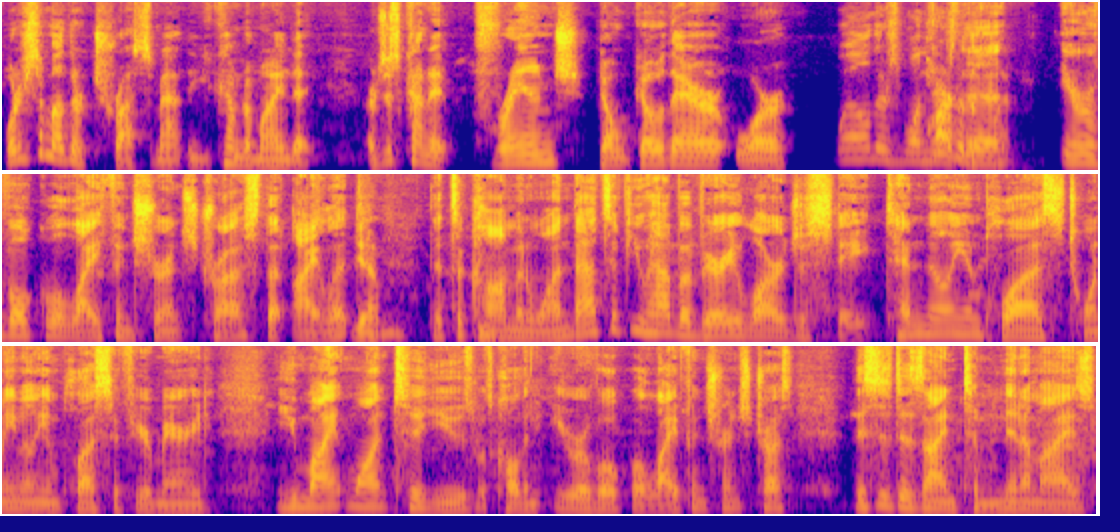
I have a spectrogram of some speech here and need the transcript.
What are some other trusts, Mat, that you come to mind that are just kind of fringe, don't go there, or well, there's one. There's the, the irrevocable life insurance trust, that ILIT. Yeah. That's a common one. That's if you have a very large estate, 10 million plus, 20 million plus if you're married. You might want to use what's called an irrevocable life insurance trust. This is designed to minimize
